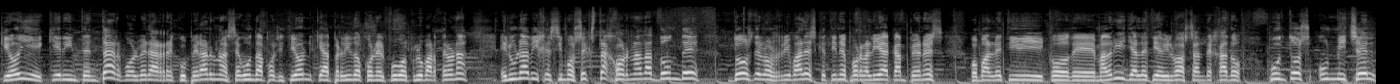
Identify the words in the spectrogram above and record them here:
que hoy quiere intentar volver a recuperar una segunda posición que ha perdido con el Fútbol Club Barcelona en una vigésimo sexta jornada donde dos de los rivales que tiene por la Liga de Campeones como Atlético de Madrid y Atlético de Bilbao se han dejado puntos. Un Michel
